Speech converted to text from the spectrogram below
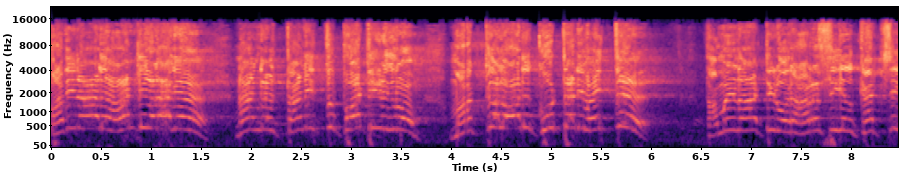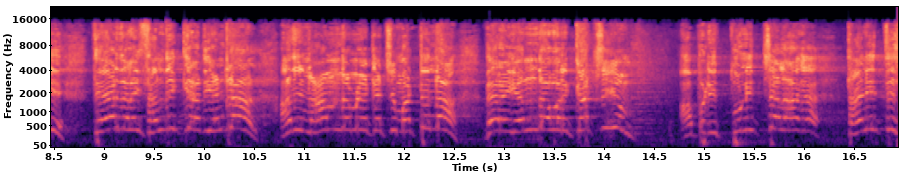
பதினாலு ஆண்டுகளாக நாங்கள் தனித்து போட்டியிடுகிறோம். மக்களோடு கூட்டணி வைத்து தமிழ்நாட்டில் ஒரு அரசியல் கட்சி தேர்தலை சந்திக்கிறது என்றால் அது நாம் தமிழர் கட்சி மட்டும்தான். வேற எந்த ஒரு கட்சியும் அப்படி துணிச்சலாக தனித்து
